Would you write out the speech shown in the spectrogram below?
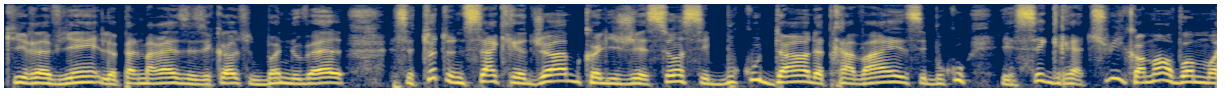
qui revient, le palmarès des écoles, c'est une bonne nouvelle. C'est toute une sacrée job, colliger ça. C'est beaucoup d'heures de travail, c'est beaucoup... Et c'est gratuit. Comment on va... mo-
